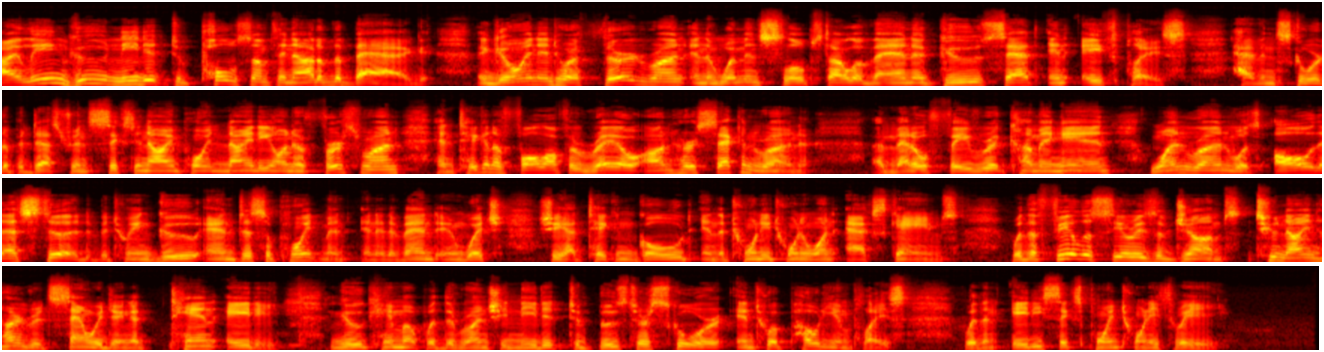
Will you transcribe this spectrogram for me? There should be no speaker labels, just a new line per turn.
Eileen Gu needed to pull something out of the bag. Going into her third run in the women's slopestyle event, Gu sat in eighth place, having scored a pedestrian 69.90 on her first run and taken a fall off a rail on her second run. A medal favorite coming in, one run was all that stood between Gu and disappointment in an event in which she had taken gold in the 2021 X Games. With a fearless series of jumps, two 900s sandwiching a 1080, Gu came up with the run she needed to boost her score into a podium place with an 86.23.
